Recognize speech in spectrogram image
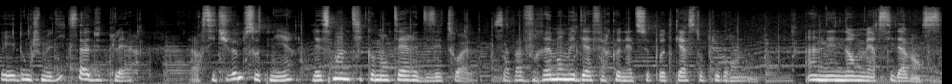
et donc je me dis que ça a dû te plaire. Alors si tu veux me soutenir, laisse-moi un petit commentaire et des étoiles. Ça va vraiment m'aider à faire connaître ce podcast au plus grand nombre. Un énorme merci d'avance.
